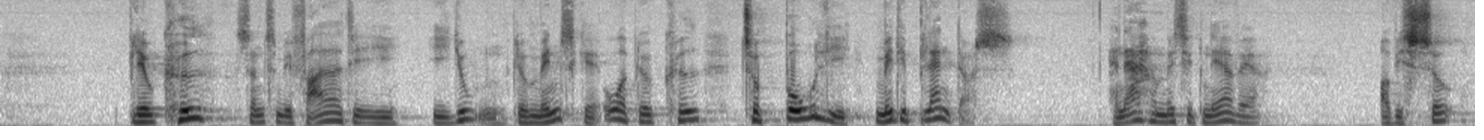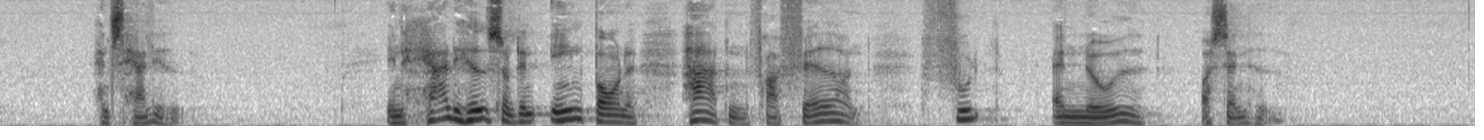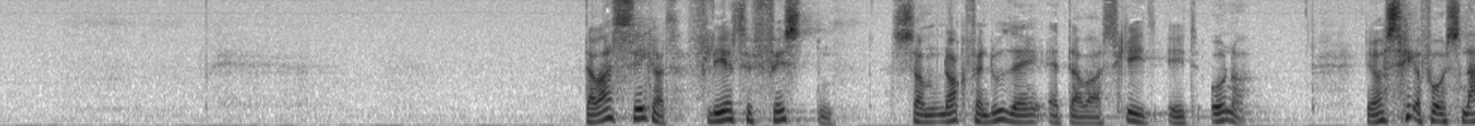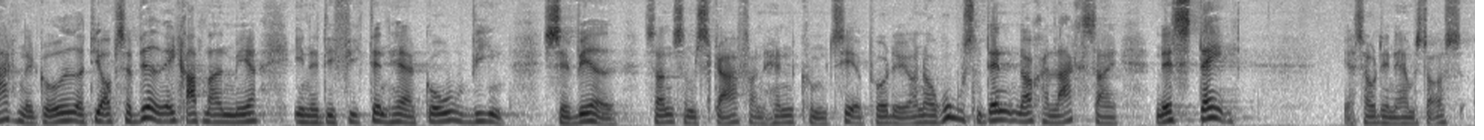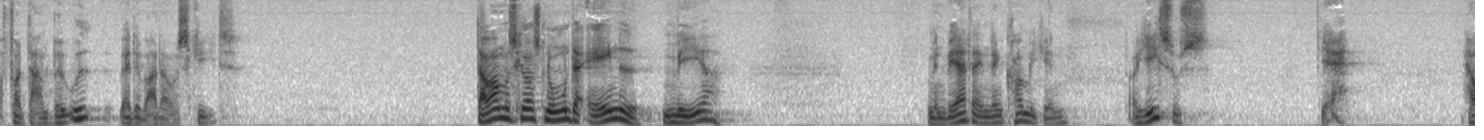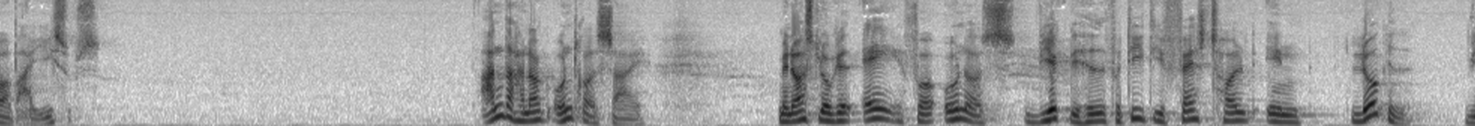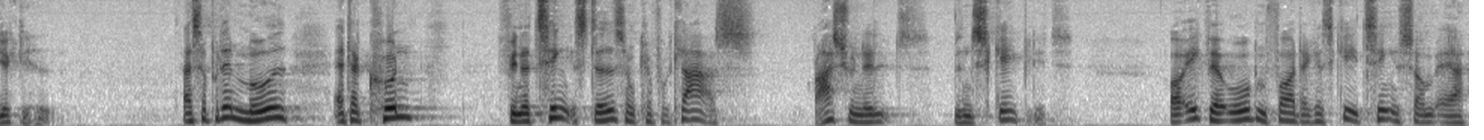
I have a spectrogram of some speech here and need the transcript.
blev kød, sådan som vi fejrede det i, i julen, blev menneske, ordet blev kød, tog bolig midt i blandt os. Han er her med sit nærvær, og vi så hans herlighed. En herlighed, som den enborne har den fra faderen, fuld af noget og sandhed. Der var sikkert flere til festen, som nok fandt ud af, at der var sket et under. Jeg er også sikker på, at snakken er gået, og de observerede ikke ret meget mere, end at de fik den her gode vin serveret, sådan som skafferen han kommenterer på det. Og når rusen den nok har lagt sig næste dag, ja, så var det nærmest også fordampet ud, hvad det var, der var sket. Der var måske også nogen, der anede mere. Men hverdagen, den kom igen. Og Jesus, ja, han var bare Jesus. Andre har nok undret sig, men også lukket af for unders virkelighed, fordi de fastholdt en lukket virkelighed. Altså på den måde, at der kun finder ting sted, som kan forklares rationelt, videnskabeligt, og ikke være åben for, at der kan ske ting, som er,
